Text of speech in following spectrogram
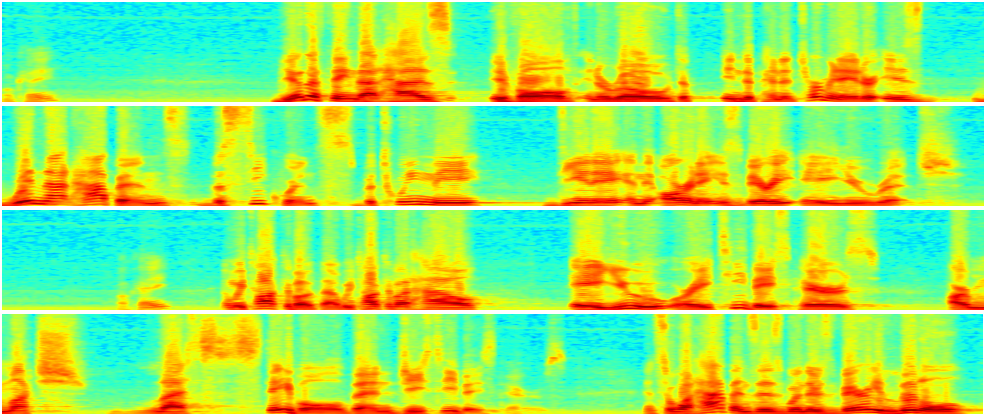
Okay? The other thing that has evolved in a rho independent terminator is when that happens, the sequence between the DNA and the RNA is very AU rich. Okay? And we talked about that. We talked about how AU or AT base pairs are much less stable than GC base pairs. And so what happens is when there's very little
